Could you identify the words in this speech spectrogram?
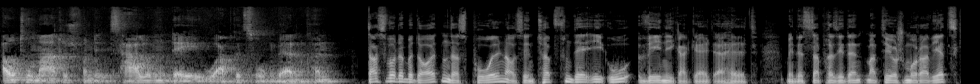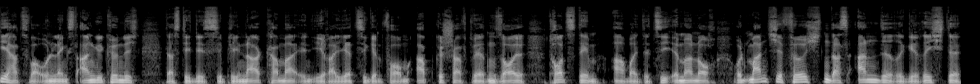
automatisch von den Zahlungen der EU abgezogen werden können. Das würde bedeuten, dass Polen aus den Töpfen der EU weniger Geld erhält. Ministerpräsident Mateusz Morawiecki hat zwar unlängst angekündigt, dass die Disziplinarkammer in ihrer jetzigen Form abgeschafft werden soll, trotzdem arbeitet sie immer noch und manche fürchten, dass andere Gerichte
